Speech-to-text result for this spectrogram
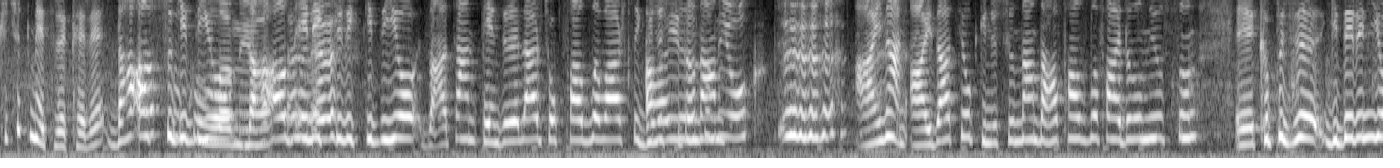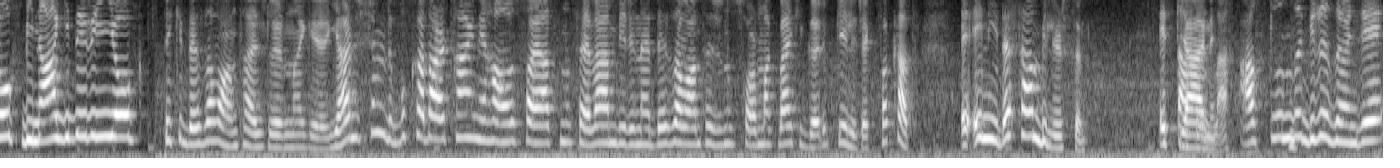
Küçük metrekare, daha az, Az su su gidiyor, kullanıyor. daha az Evet. elektrik gidiyor. Zaten pencereler çok fazla varsa gün ışığından Aidatın yok. Aynen aidat yok gün ışığından daha fazla faydalanıyorsun. Ee, kapıcı giderin yok, bina giderin yok. Peki dezavantajlarına gelir. Yani şimdi bu kadar tiny house hayatını seven birine dezavantajını sormak belki garip gelecek. Fakat e, en iyi de sen bilirsin. Estağfurullah. Yani. Aslında biraz önce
